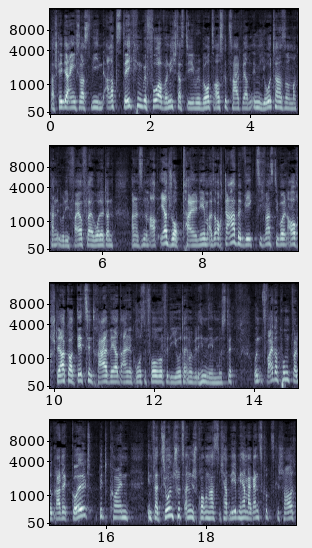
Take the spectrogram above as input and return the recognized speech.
Da steht ja eigentlich was wie eine Art Staking bevor, aber nicht, dass die Rewards ausgezahlt werden in IOTA, sondern man kann über die Firefly Wallet dann an so einer Art Airdrop teilnehmen. Also auch da bewegt sich was. Die wollen auch stärker dezentral werden. Eine große Vorwürfe, die IOTA immer wieder hinnehmen musste. Und ein zweiter Punkt, weil du gerade Gold, Bitcoin, Inflationsschutz angesprochen hast. Ich habe nebenher mal ganz kurz geschaut.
